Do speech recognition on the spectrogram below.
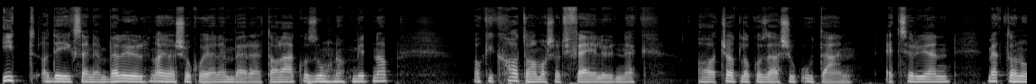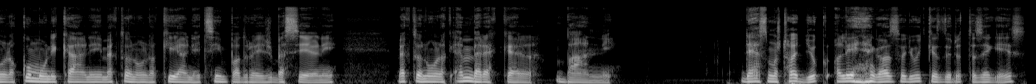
Itt a DXN-en belül nagyon sok olyan emberrel találkozunk nap, mint nap, akik hatalmasat fejlődnek a csatlakozásuk után egyszerűen megtanulnak kommunikálni, megtanulnak kiállni egy színpadra és beszélni, megtanulnak emberekkel bánni. De ezt most hagyjuk, a lényeg az, hogy úgy kezdődött az egész,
